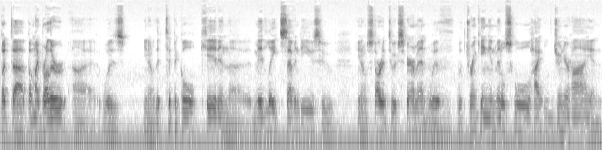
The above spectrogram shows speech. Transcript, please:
But uh, but my brother uh, was you know the typical kid in the mid late seventies who you know started to experiment mm-hmm. with with drinking in middle school, high, junior high, and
